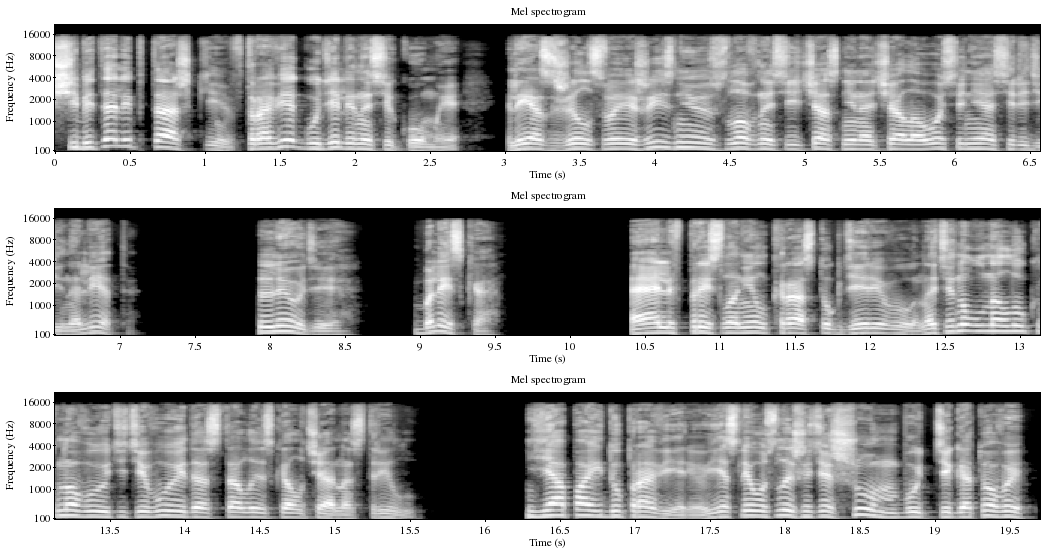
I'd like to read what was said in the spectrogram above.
Щебетали пташки, в траве гудели насекомые. Лес жил своей жизнью, словно сейчас не начало осени, а середина лета. Люди. Близко. Эльф прислонил красту к дереву, натянул на лук новую тетиву и достал из колчана стрелу. «Я пойду проверю. Если услышите шум, будьте готовы...»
